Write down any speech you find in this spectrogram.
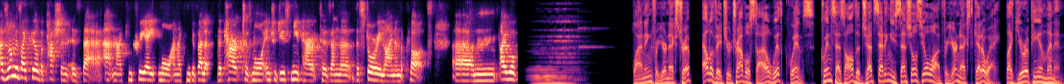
as long as I feel the passion is there and I can create more and I can develop the characters more, introduce new characters and the, the storyline and the plots, um, I will. Planning for your next trip? Elevate your travel style with Quince. Quince has all the jet setting essentials you'll want for your next getaway, like European linen,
